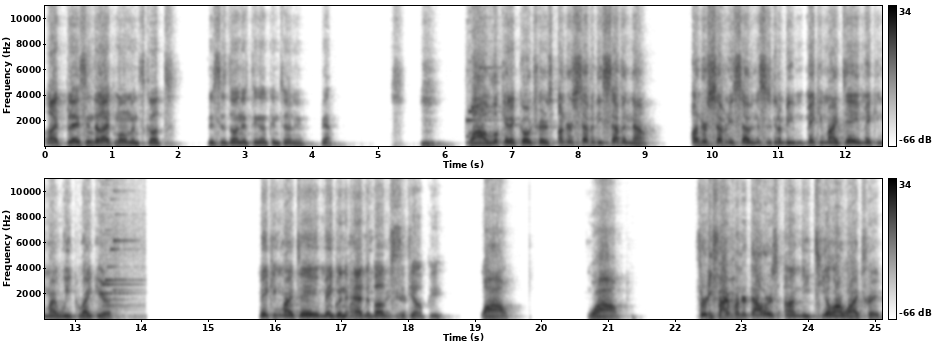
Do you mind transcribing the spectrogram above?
right place in the right moment, Scott. This is the only thing I can tell you. Yeah? Wow, look at it go, traders. Under 77 now. Under 77. This is going to be making my day, making my week right here. Making my day, making going to add above right here. CTRP. Wow. Wow. $3,500 on the TLRY trade.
